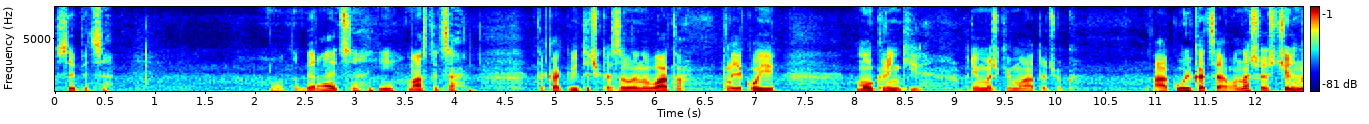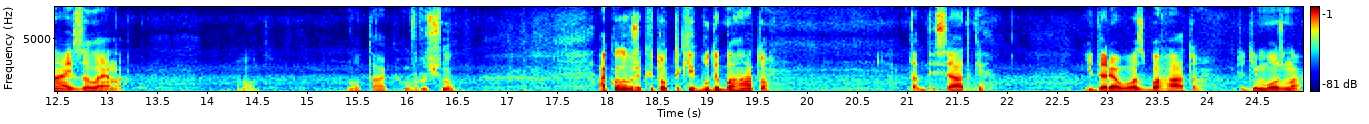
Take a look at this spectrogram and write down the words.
Сипеться. От, набирається і маститься така квіточка зеленувата, у якої мокренькі примочки маточок. А кулька ця, вона ще щільна і зелена. От. Ну так, вручну. А коли вже квіток таких буде багато, там десятки, і дерев у вас багато, тоді можна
